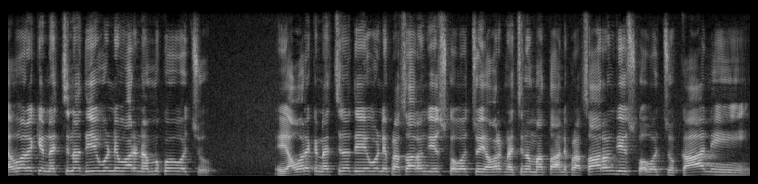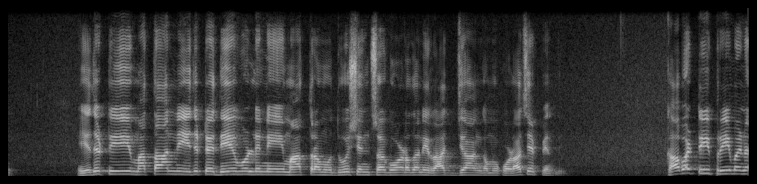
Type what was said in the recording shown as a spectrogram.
ఎవరికి నచ్చిన దేవుణ్ణి వారు నమ్ముకోవచ్చు ఎవరికి నచ్చిన దేవుణ్ణి ప్రచారం చేసుకోవచ్చు ఎవరికి నచ్చిన మతాన్ని ప్రచారం చేసుకోవచ్చు కానీ ఎదుటి మతాన్ని ఎదుటి దేవుళ్ళని మాత్రము దూషించకూడదని రాజ్యాంగము కూడా చెప్పింది. కాబట్టి ప్రియమైన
